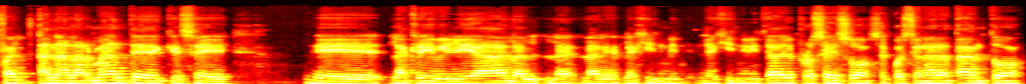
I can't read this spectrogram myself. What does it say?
fue tan alarmante de que se, eh, la credibilidad, la, la, legitimidad del proceso se cuestionara tanto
